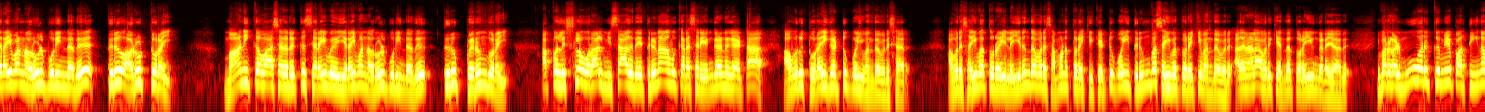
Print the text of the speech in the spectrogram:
இறைவன் அருள் புரிந்தது திரு அருட்துறை. மாணிக்கவாசகருக்கு சிறை இறைவன் அருள் புரிந்தது திருப்பெருந்துறை அப்போ லிஸ்ட்டில் ஒரு ஆள் மிஸ் ஆகுதே திருநாவுக்கரசர் எங்கன்னு கேட்டால் அவர் துறை கட்டு போய் வந்தவர் சார். அவர் சைவத்துறையில் இருந்தவர் சமணத்துறைக்கு கெட்டு போய் திரும்ப சைவத்துறைக்கு வந்தவர். அதனால் அவருக்கு எந்த துறையும் கிடையாது. இவர்கள் மூவருக்குமே பார்த்தீங்கன்னா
